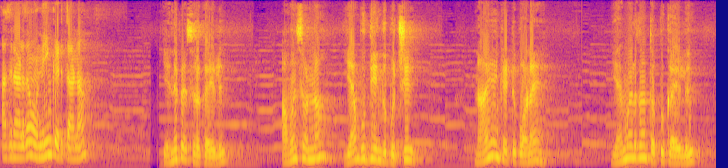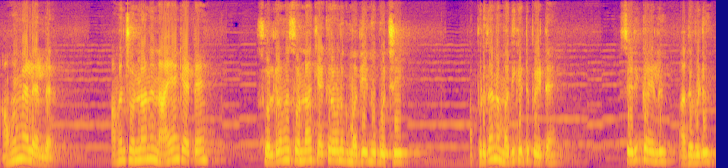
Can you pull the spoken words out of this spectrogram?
அதனால தான் உன்னையும் கெடுத்தானா? என்ன பேசுற கையில? அவன் சொன்னா என் புத்தி எங்க போச்சு? நான் ஏன் கேட்டு போனேன்? என் மேலதான் தப்பு கையில. அவன் மேல இல்ல. அவன் சொன்னான்னு நான் ஏன் கேட்டேன்? சொல்றவன் சொன்னா கேட்கறவனுக்கு மதி எங்க போச்சு? அப்படிதான் நான் மதிக்கிட்டு போயிட்டேன். சரி கையில அதை விடு.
